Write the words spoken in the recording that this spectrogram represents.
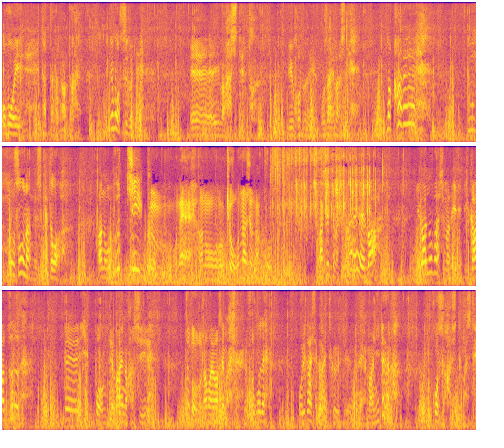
う思い立ったらなんとかもすぐね、えー今走ってるということでございましてまあ彼もそうなんですけどあのウッチー君もねあの今日同じようなコース走ってました。彼は岩の橋まで行かずえー、1本手前の橋、ちょっと名前忘れましたけど、そこで折り返して帰ってくるっていうね、まあ、似たようなコース走ってまして、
